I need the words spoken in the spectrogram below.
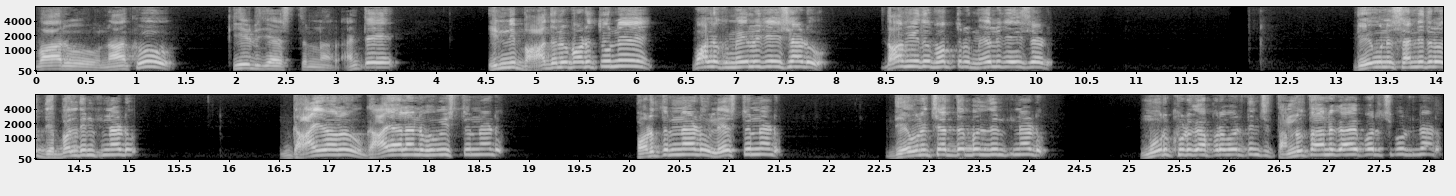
వారు నాకు కీడు చేస్తున్నారు. అంటే ఇన్ని బాధలు పడుతూనే వాళ్ళకు మేలు చేశాడు. దావీదు భక్తుడు మేలు చేశాడు. దేవుని సన్నిధిలో దెబ్బలు తింటున్నాడు. గాయాలు గాయాలు అనుభవిస్తున్నాడు. పడుతున్నాడు లేస్తున్నాడు. దేవుని చేత దెబ్బలు తింటున్నాడు. మూర్ఖుడుగా ప్రవర్తించి తన్ను తాను గాయపరుచుకుంటున్నాడు.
